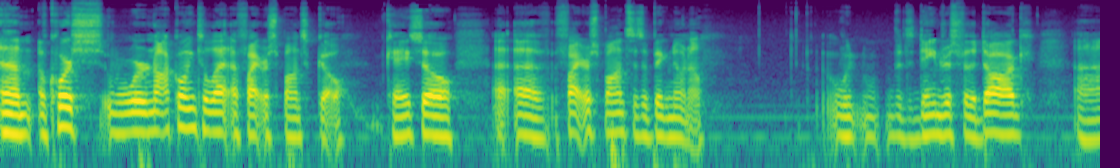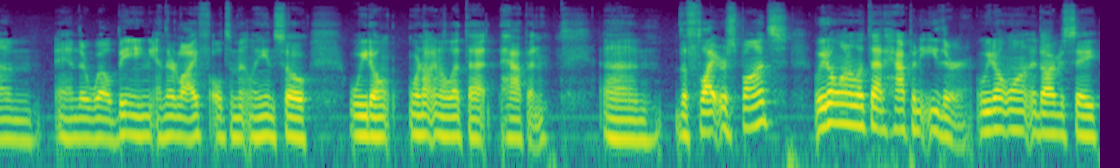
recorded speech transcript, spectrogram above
um, of course, we're not going to let a fight response go. Okay, so a, a fight response is a big no no. It's dangerous for the dog um, and their well-being and their life ultimately. And so we don't we're not going to let that happen. Um, the flight response we don't want to let that happen either. We don't want a dog to say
